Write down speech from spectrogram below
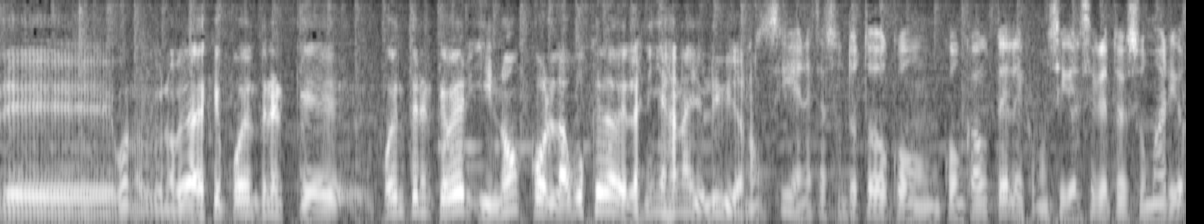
de bueno, novedades que pueden tener que pueden tener que ver y no con la búsqueda de las niñas Ana y Olivia, ¿no? Sí, en este asunto todo con, con cautela y como sigue el secreto de sumario,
